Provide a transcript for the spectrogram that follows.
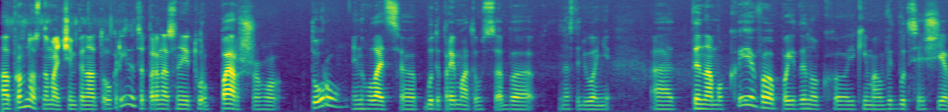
Прогноз на матч чемпіонату України це перенесений тур першого туру. Інгулець е, буде приймати у себе на стадіоні е, Динамо Київ. Поєдинок, е, який мав відбутися ще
